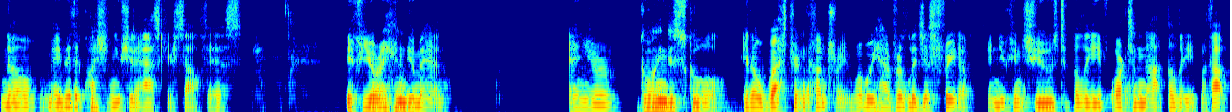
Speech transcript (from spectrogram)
No, maybe the question you should ask yourself is if you're a Hindu man and you're going to school in a Western country where we have religious freedom and you can choose to believe or to not believe without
